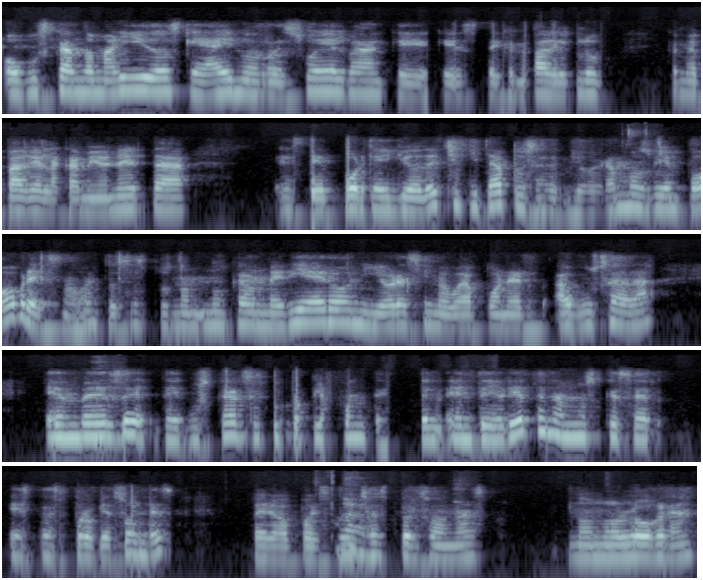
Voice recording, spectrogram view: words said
O buscando maridos que ahí nos resuelvan, que, que, este, que me pague el club, que me pague la camioneta, este, porque yo de chiquita, pues yo éramos bien pobres, ¿no? Entonces, pues nunca me dieron y ahora sí me voy a poner abusada, en vez de, de buscarse tu propia fuente. En, teoría tenemos que ser estas propias fuentes, pero pues muchas personas no, no logran.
